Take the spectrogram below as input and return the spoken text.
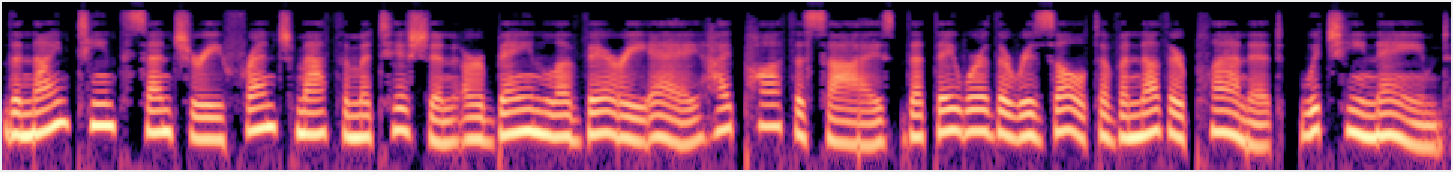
the 19th-century French mathematician Urbain Le Verrier hypothesized that they were the result of another planet, which he named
